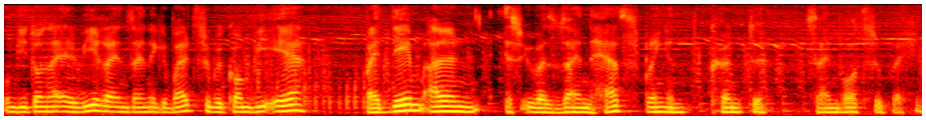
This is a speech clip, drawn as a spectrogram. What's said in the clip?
um die Donna Elvira in seine Gewalt zu bekommen, wie er bei dem allen es über sein Herz bringen könnte, sein Wort zu brechen.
